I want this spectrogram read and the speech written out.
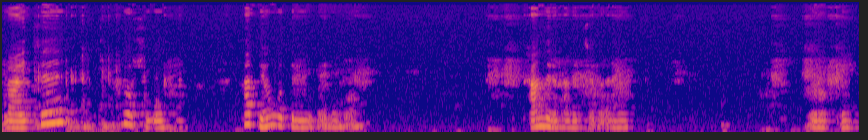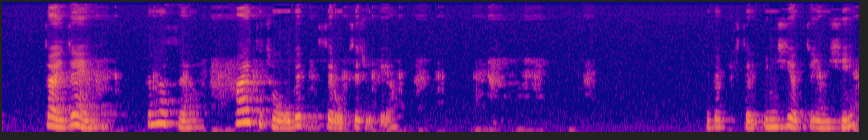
라이트, 풀어주고. 다 배운 것들입니다, 이런 거. 가운데를 가겠죠, 그러면. 이렇게. 자, 이제 끝났어요. 화이트 저 500픽셀 없애줄게요. 500픽셀 임시였죠, 임시.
